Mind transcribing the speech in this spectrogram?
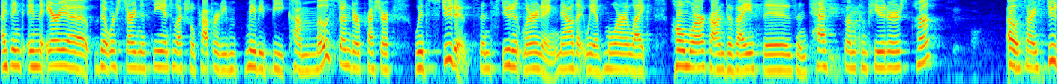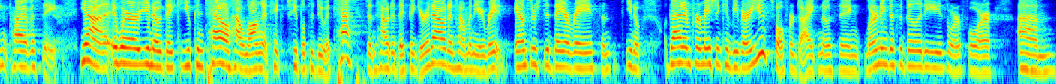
I think in the area that we're starting to see intellectual property property maybe become most under pressure with students and student learning now that we have more like homework on devices and tests on computers, huh? Oh, sorry, student privacy. Yeah, where you know they you can tell how long it takes people to do a test and how did they figure it out and how many answers did they erase and you know that information can be very useful for diagnosing learning disabilities or for um,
